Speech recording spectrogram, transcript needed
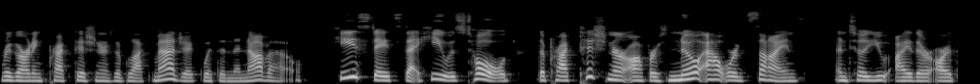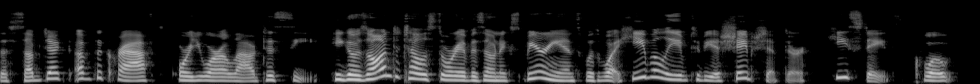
regarding practitioners of black magic within the Navajo. He states that he was told the practitioner offers no outward signs until you either are the subject of the craft or you are allowed to see. He goes on to tell a story of his own experience with what he believed to be a shapeshifter. He states, quote,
